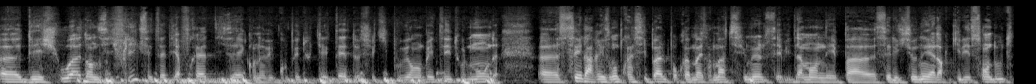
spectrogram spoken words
euh, des choix d'Hansi Flick. C'est-à-dire, Fred disait qu'on avait coupé toutes les têtes de ceux qui pouvaient embêter tout le monde. Euh, c'est la raison principale pourquoi Mats Hummels évidemment n'est pas euh, sélectionné, alors qu'il est sans doute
